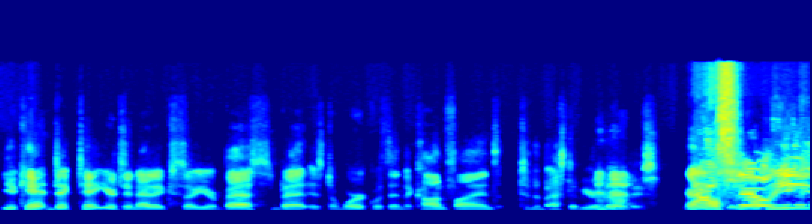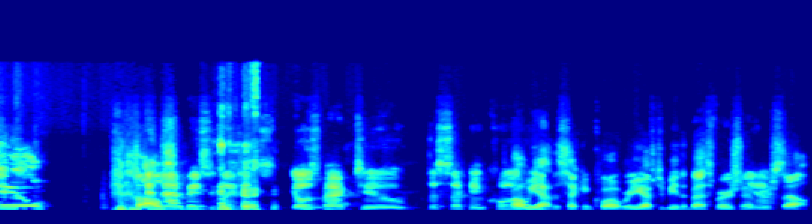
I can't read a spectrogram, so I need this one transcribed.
you can't dictate your genetics, so your best bet is to work within the confines to the best of your And that- abilities. I'll show you. And that basically just goes back to the second quote. oh yeah, the second quote where you have to be the best version of yourself.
